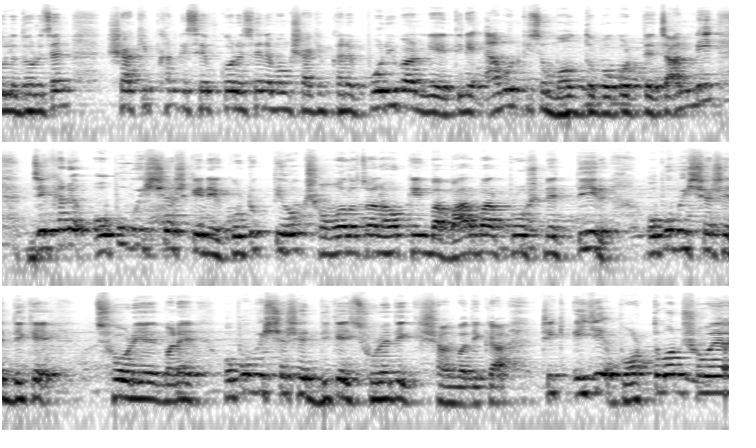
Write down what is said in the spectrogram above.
তুলে ধরেছেন, শাকিব খানকে সেভ করেছেন এবং শাকিব খানের পরিবার নিয়ে তিনি এমন কিছু মন্তব্য করতে চাননি, যেখানে অপবিশ্বাসকে নিয়ে কটূক্তি হোক, সমালোচনা হোক কিংবা বারবার প্রশ্নের তীর অপবিশ্বাসের দিকে ছড়িয়ে মানে অপবিশ্বাসের দিকেই ছুড়ে দিক সাংবাদিকরা। ঠিক এই যে বর্তমান সময়ে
